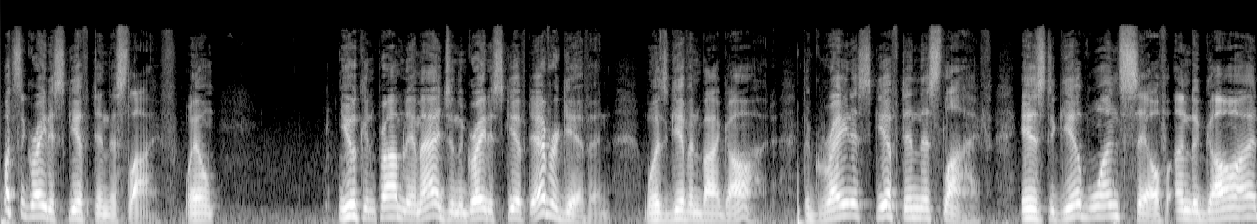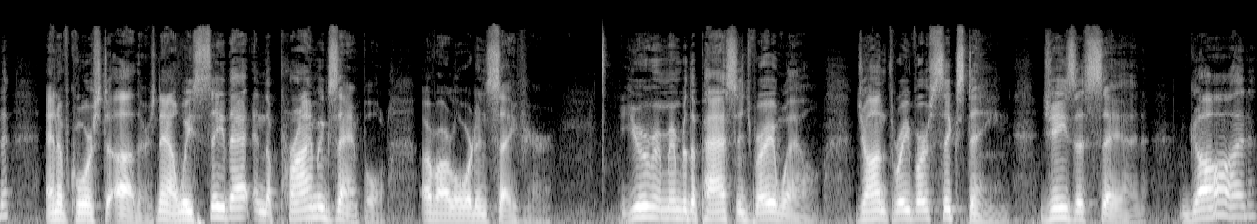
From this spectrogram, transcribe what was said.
What's the greatest gift in this life? Well, you can probably imagine the greatest gift ever given was given by God. The greatest gift in this life is to give oneself unto God and of course to others. Now, we see that in the prime example of our Lord and Savior. You remember the passage very well. John 3, verse 16. Jesus said, God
